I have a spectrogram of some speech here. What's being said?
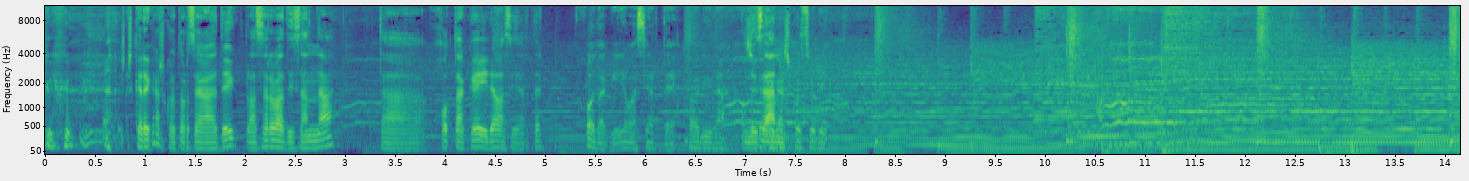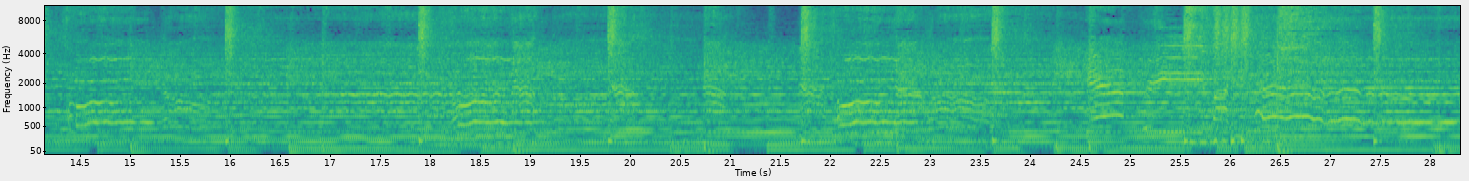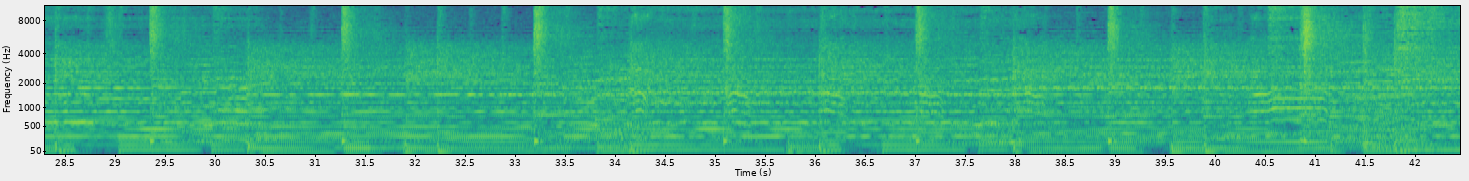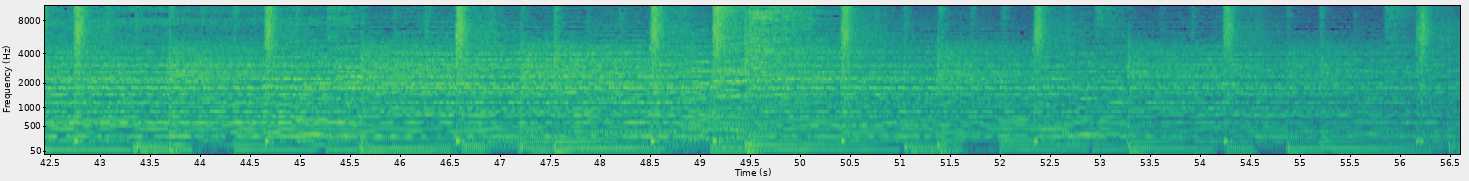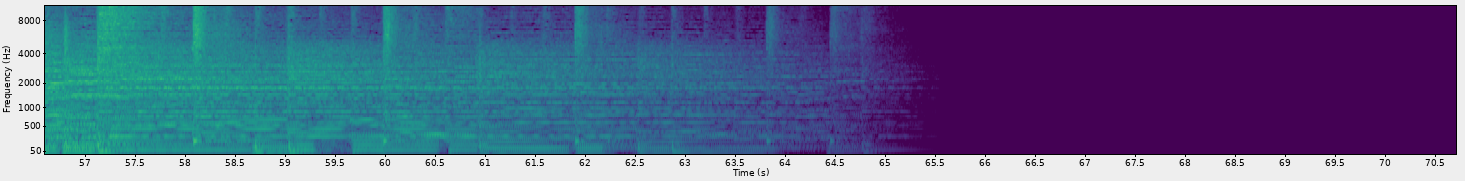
Eskerrik asko etortzeagatik, placer bat izan da, eta jotake irabazi arte. Jotak irabazi arte, hori da. Ondo izan. Eskerrik asko zuri.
